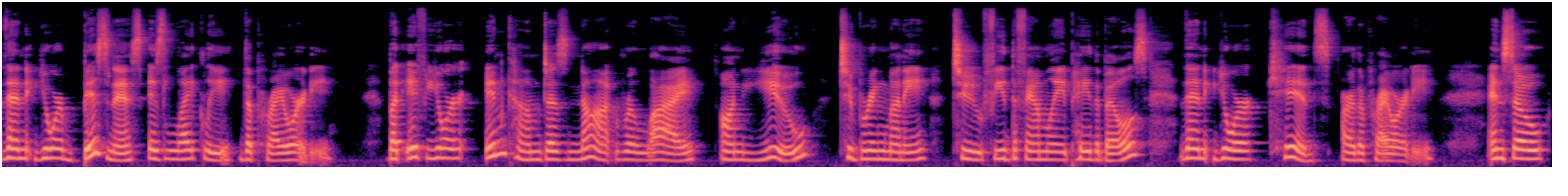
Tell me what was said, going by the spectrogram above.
then your business is likely the priority. But if your income does not rely on you to bring money to feed the family, pay the bills, then your kids are the priority. And so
